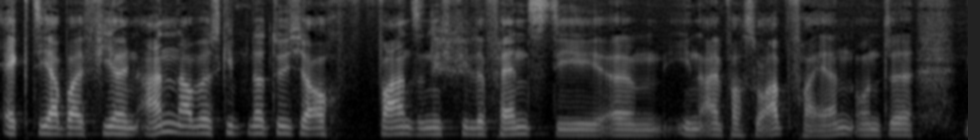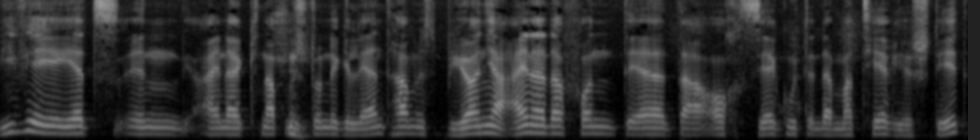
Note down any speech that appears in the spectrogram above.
eckt ja bei vielen an, aber es gibt natürlich ja auch wahnsinnig viele Fans, die ähm, ihn einfach so abfeiern. Und äh, wie wir jetzt in einer knappen Stunde gelernt haben, ist Björn ja einer davon, der da auch sehr gut in der Materie steht.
